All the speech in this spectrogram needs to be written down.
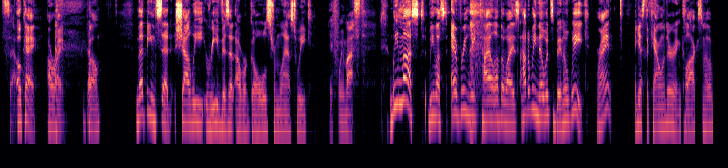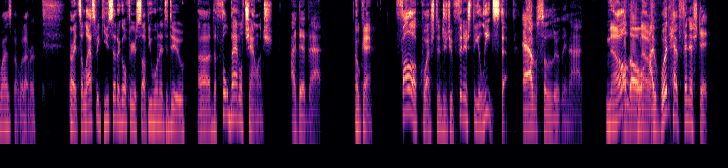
So, Okay. All right. well, that being said, shall we revisit our goals from last week? if we must. We must. We must every week, Kyle. Otherwise, how do we know it's been a week, right? I guess the calendar and clocks and otherwise, but whatever. All right. So last week you set a goal for yourself. You wanted to do uh, the full battle challenge. I did that. Okay. Follow up question Did you finish the elite step? Absolutely not. No. Although no. I would have finished it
